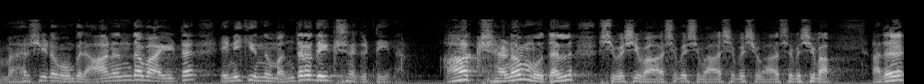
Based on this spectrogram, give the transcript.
മഹർഷിയുടെ മുമ്പിൽ ആനന്ദമായിട്ട് എനിക്കിന്ന് മന്ത്രദീക്ഷ കിട്ടിയെന്നാണ് ആ ക്ഷണം മുതൽ ശിവശിവ ശിവശിവ ശിവശിവ ശിവശിവ അത്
